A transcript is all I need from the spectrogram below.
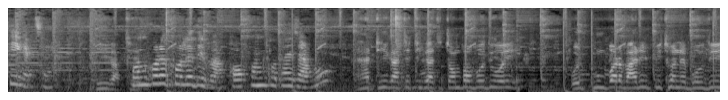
ঠিক আছে। ঠিক আছে। ফোন করে বলে দেবা কখন কোথায় যাব। হ্যাঁ ঠিক আছে ঠিক আছে। চম্পা বৌদি ওই ওই টুম্পার বাড়ির পিছনে বৌদি।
